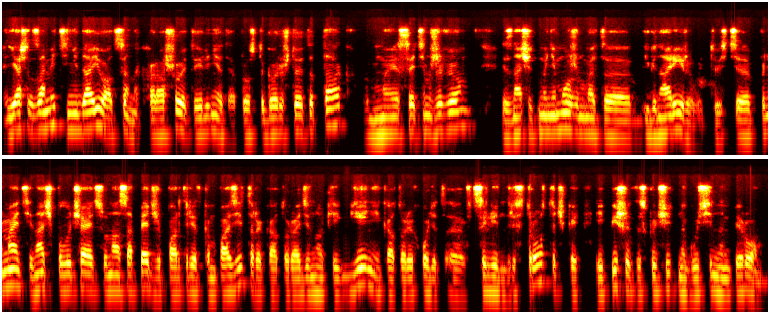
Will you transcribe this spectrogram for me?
Я сейчас, заметьте, не даю оценок, хорошо это или нет. Я просто говорю, что это так, мы с этим живем, и значит, мы не можем это игнорировать. То есть, э, понимаете, иначе получается у нас опять же портрет композитора, который одинокий гений, который ходит э, в цилиндре с тросточкой и пишет исключительно гусиным пером.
